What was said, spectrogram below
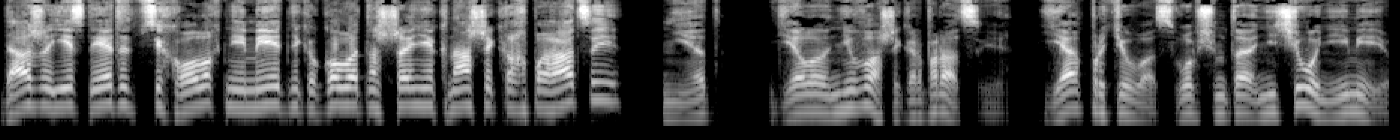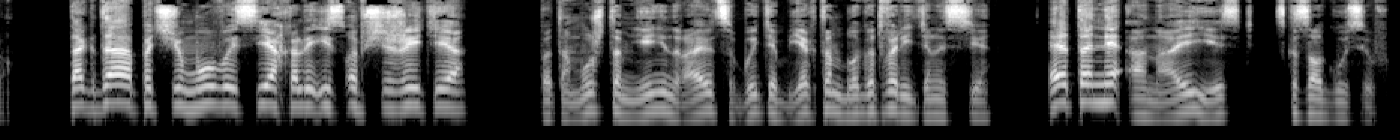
Даже если этот психолог не имеет никакого отношения к нашей корпорации? Нет. Дело не в вашей корпорации. Я против вас, в общем-то, ничего не имею. Тогда почему вы съехали из общежития? потому что мне не нравится быть объектом благотворительности. Это не она и есть, сказал Гусев.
